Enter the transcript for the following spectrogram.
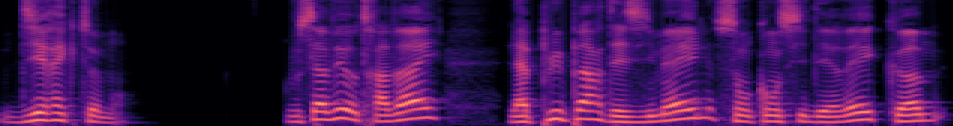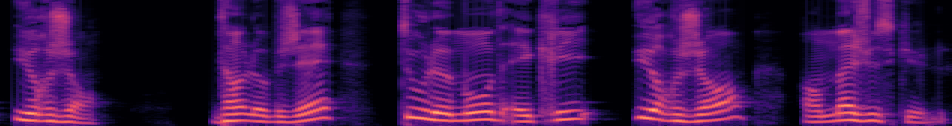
directement. Vous savez, au travail, la plupart des emails sont considérés comme urgents. Dans l'objet, tout le monde écrit urgent en majuscule.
